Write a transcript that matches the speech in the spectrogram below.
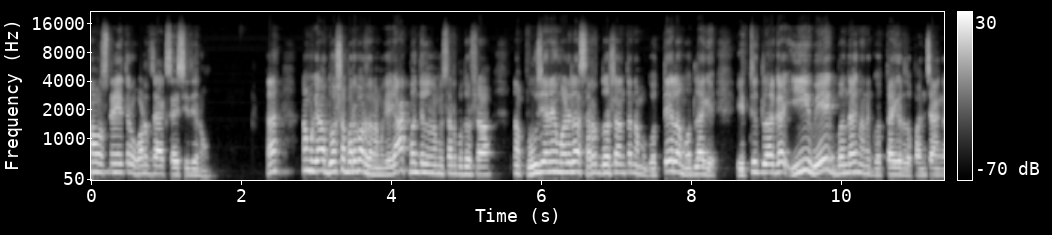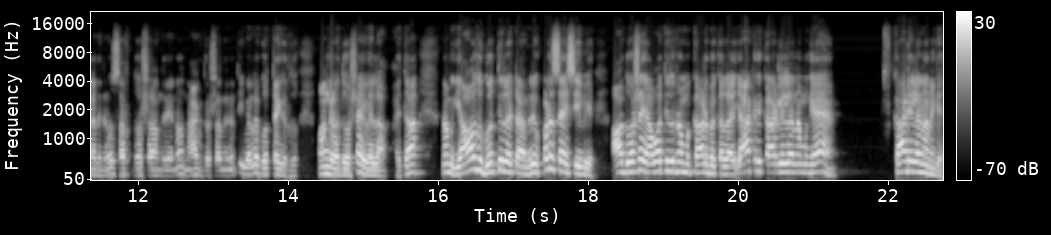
ನಾವು ಸ್ನೇಹಿತರು ಹೊಡೆದು ಯಾಕೆ ಸಾಯಿಸಿದೀವಿ ನಾವು. ನಮ್ಗೆ ಯಾವ ದೋಷ ಬರಬಾರ್ದು ನಮಗೆ. ಯಾಕೆ ಬಂದಿಲ್ಲ ನಮಗೆ ಸರ್ಪದೋಷ ನಾವು ಪೂಜೆನೇ ಮಾಡಿಲ್ಲ, ಸರ್ಪ ದೋಷ ಅಂತ ನಮ್ಗೆ ಗೊತ್ತೇ ಇಲ್ಲ ಮೊದ್ಲಾಗೆ. ಇತ್ತಿತ್ಲಾಗ ಈ ವೇಗ್ ಬಂದಾಗ ನನಗೆ ಗೊತ್ತಾಗಿರೋದು ಪಂಚಾಂಗ ಅಂದ್ರೇನು ಅಂದ್ರೆ ಅಂದ್ರೇನು, ನಾಗ ದೋಷ ಅಂದ್ರೆ ಇವೆಲ್ಲ ಗೊತ್ತಾಗಿರೋದು. ಮಂಗಳ ದೋಷ ಇವೆಲ್ಲ, ಆಯ್ತಾ? ನಮ್ಗೆ ಯಾವ್ದು ಗೊತ್ತಿಲ್ಲ ಟೈಮಲ್ಲಿ ಹೊಡೆ ಸಾಯಿಸಿವಿ. ಆ ದೋಷ ಯಾವತ್ತಿದ್ರು ನಮ್ಗೆ ಕಾಡ್ಬೇಕಲ್ಲ. ಯಾಕ್ರಿ ಕಾಡ್ಲಿಲ್ಲ ನಮಗೆ? ಕಾಡಿಲ್ಲ ನನಗೆ.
